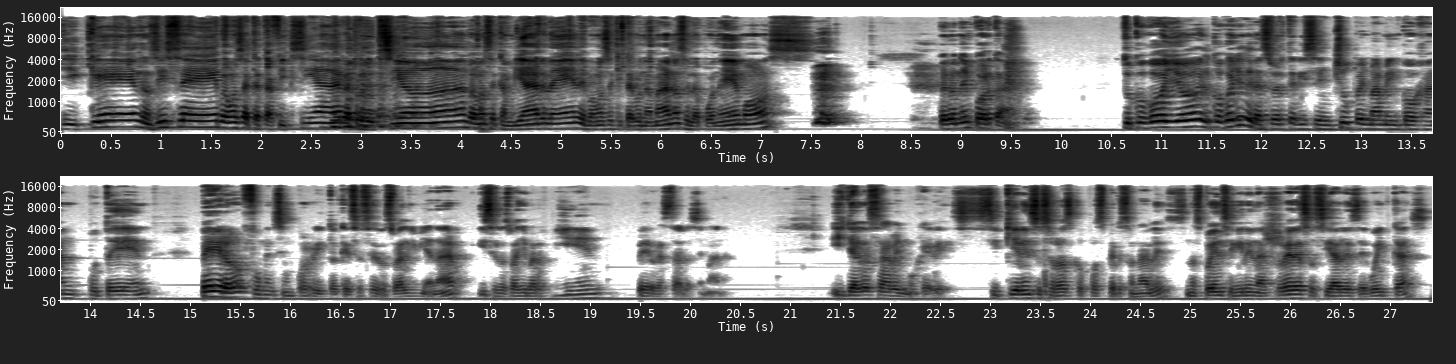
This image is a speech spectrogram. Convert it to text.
¿Y qué nos dice? Vamos a catafixiar la producción, vamos a cambiarle, le vamos a quitar una mano, se la ponemos. Pero no importa. Tu cogollo, el cogollo de la suerte dicen chupen, mamen, cojan, puteen, pero fúmense un porrito, que eso se los va a aliviar y se los va a llevar bien, pero hasta la semana. Y ya lo saben, mujeres, si quieren sus horóscopos personales, nos pueden seguir en las redes sociales de Weightcast,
